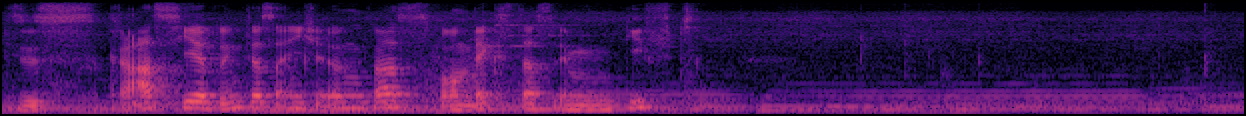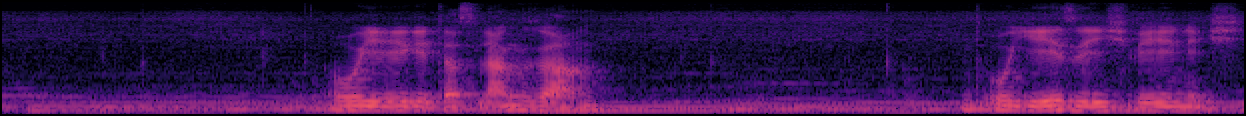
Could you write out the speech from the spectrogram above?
Dieses Gras hier, bringt das eigentlich irgendwas? Warum wächst das im Gift? Oh je, geht das langsam. Und oh je, sehe ich wenig.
